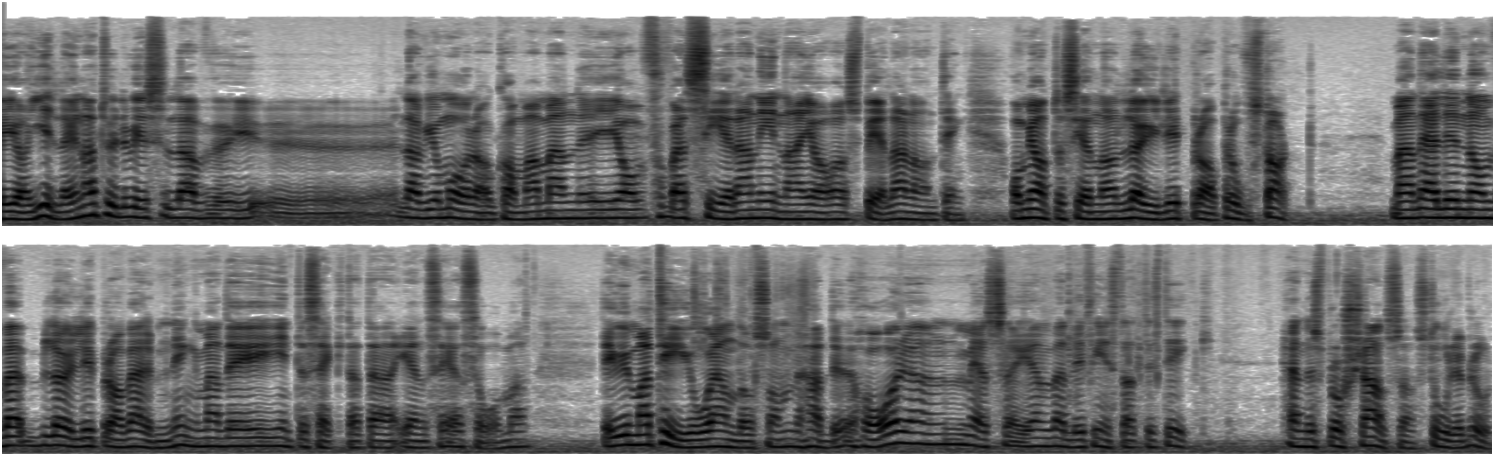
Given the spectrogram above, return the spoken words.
jag gillar ju naturligtvis Love, uh, Love You More-avkomma men jag får väl se den innan jag spelar någonting. Om jag inte ser någon löjligt bra provstart. Men, eller någon löjligt bra värmning. Men det är inte säkert att det ens är så. Men, det är ju Matteo ändå som hade, har med sig en väldigt fin statistik. Hennes brorsa alltså, storebror.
